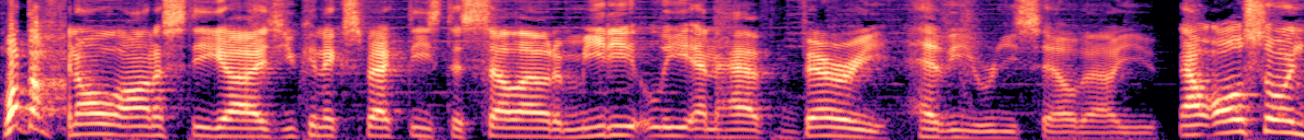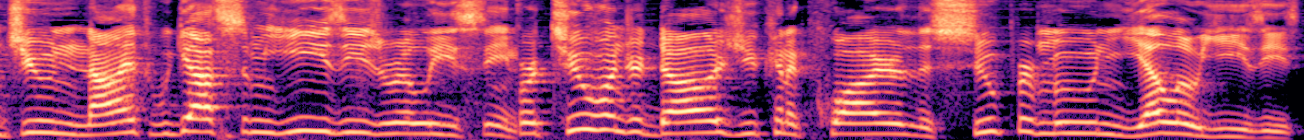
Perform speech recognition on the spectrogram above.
What the In all honesty, guys, you can expect these to sell out immediately and have very heavy resale value. Now, also on June 9th, we got some Yeezys releasing. For $200, you can acquire the Super Moon Yellow Yeezys.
